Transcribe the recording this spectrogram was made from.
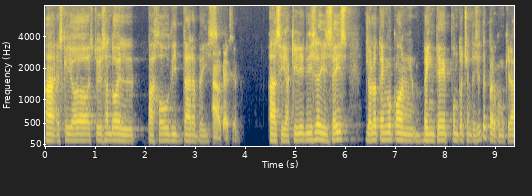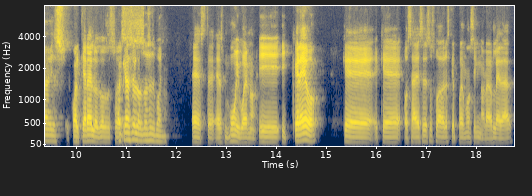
Ah, es que yo estoy usando el Pahodi Database. Ah, ok, sí. Ah, sí, aquí dice 16. Yo lo tengo con 20.87, pero como quiera es. Cualquiera de los dos. Cualquiera de los dos es bueno. Este, es muy bueno. Y, y creo que, que, o sea, es de esos jugadores que podemos ignorar la edad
